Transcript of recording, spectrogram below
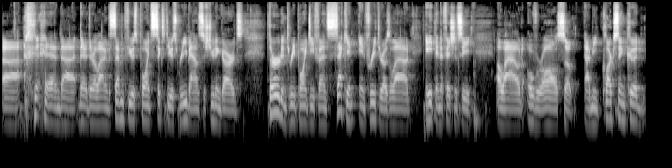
uh, and uh, they're they're allowing the seventh fewest points, sixth fewest rebounds to shooting guards third in three point defense, second in free throws allowed, eighth in efficiency allowed overall. So, I mean, Clarkson could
